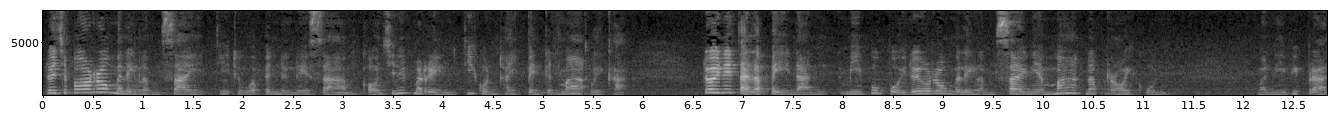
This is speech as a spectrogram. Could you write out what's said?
โดยเฉพาะโรคมะเร็งลำไส้ที่ถือว่าเป็นหนึ่งในสามของชนิดมะเร็งที่คนไทยเป็นกันมากเลยค่ะ โดยในแต่ละปีนั้นมีผู้ป่วยด้วยโรคมะเร็งลำไส้เนี่ยมากนับร้อยคน วันนี้พี่ปราณ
